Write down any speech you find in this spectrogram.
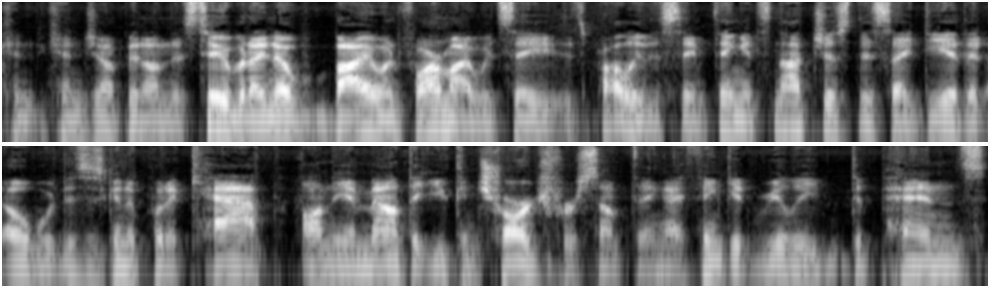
can can jump in on this too. But I know bio and pharma. I would say it's probably the same thing. It's not just this idea that oh, this is going to put a cap on the amount that you can charge for something. I think it really depends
